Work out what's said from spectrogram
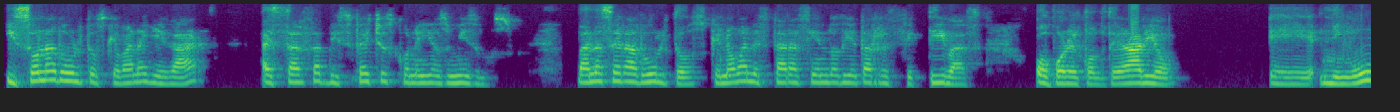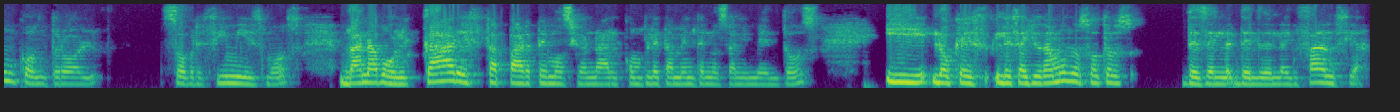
y son adultos que van a llegar a estar satisfechos con ellos mismos van a ser adultos que no van a estar haciendo dietas restrictivas o por el contrario, eh, ningún control sobre sí mismos, van a volcar esta parte emocional completamente en los alimentos. Y lo que les ayudamos nosotros desde, desde la infancia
